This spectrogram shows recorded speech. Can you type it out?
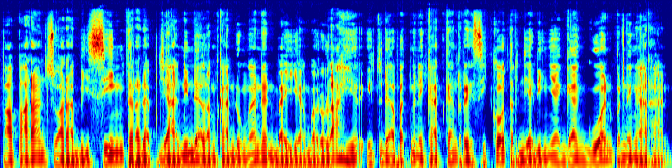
Paparan suara bising terhadap janin dalam kandungan dan bayi yang baru lahir itu dapat meningkatkan risiko terjadinya gangguan pendengaran.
